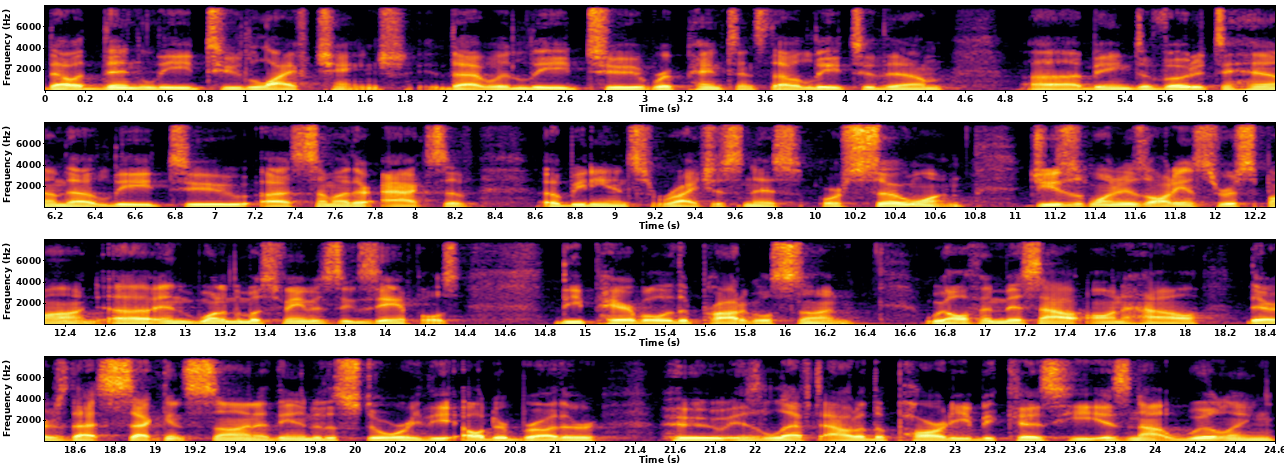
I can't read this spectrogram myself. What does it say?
that would then lead to life change, that would lead to repentance, that would lead to them uh, being devoted to him, that would lead to uh, some other acts of obedience, righteousness, or so on. Jesus wanted his audience to respond. Uh, and one of the most famous examples, the parable of the prodigal son we often miss out on how there's that second son at the end of the story, the elder brother who is left out of the party because he is not willing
